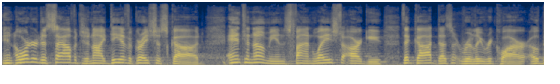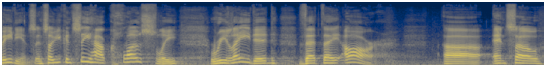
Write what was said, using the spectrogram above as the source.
In order to salvage an idea of a gracious God, antinomians find ways to argue that God doesn't really require obedience. And so you can see how closely related that they are. Uh, and so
